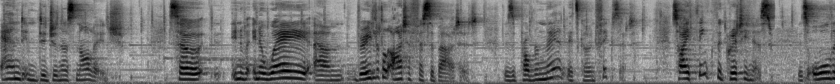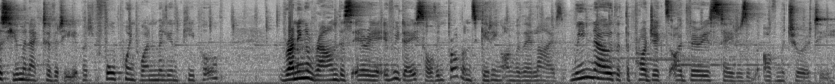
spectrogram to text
and indigenous knowledge. So, in, in a way, um, very little artifice about it. There's a problem there, let's go and fix it. So, I think the grittiness, there's all this human activity, about 4.1 million people running around this area every day solving problems, getting on with their lives. We know that the projects are at various stages of, of maturity,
